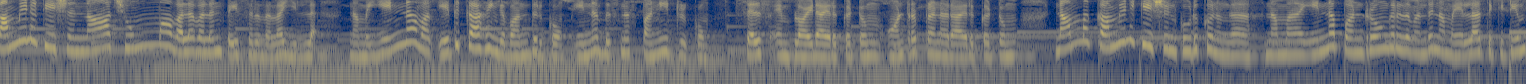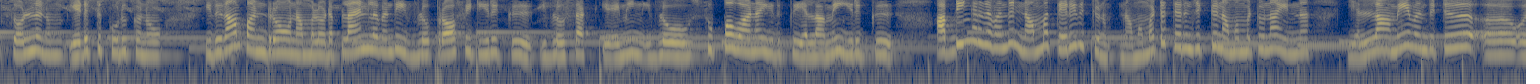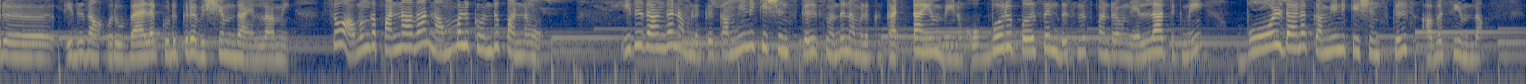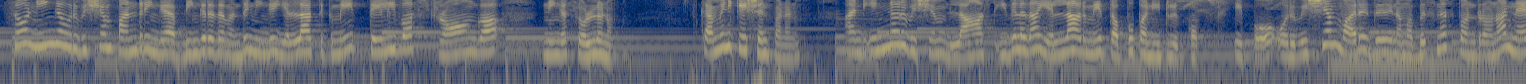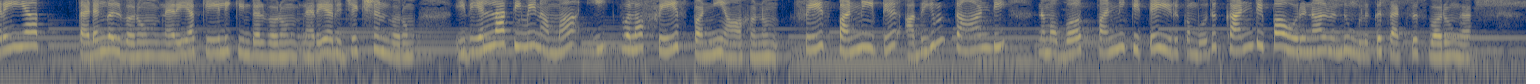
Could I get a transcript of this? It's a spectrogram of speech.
கம்யூனிகேஷன்னா சும்மா வளவலன்னு பேசுகிறதெல்லாம் இல்லை. நம்ம என்ன வ எதுக்காக இங்கே வந்திருக்கோம்? என்ன பிஸ்னஸ் பண்ணிகிட்ருக்கோம் செல்ஃப் எம்ப்ளாய்டாக இருக்கட்டும் ஆண்டர்ப்ரனராக இருக்கட்டும் நம்ம கம்யூனிகேஷன் கொடுக்கணுங்க. நம்ம என்ன பண்ணுறோங்கிறத வந்து நம்ம எல்லாத்துக்கிட்டேயும் சொல்லணும் எடுத்து கொடுக்கணும். இதுதான் பண்ணுறோம் நம்மளோட பிளானில் வந்து இவ்வளோ ப்ராஃபிட் இருக்குது இவ்வளோ சக் ஐ மீன் இவ்வளோ சூப்பர்வான இருக்குது எல்லாமே இருக்குது அப்படிங்கிறத வந்து நம்ம தெரிவிக்கணும். நம்ம மட்டும் தெரிஞ்சுக்கிட்டு நம்ம மட்டும்னா என்ன? எல்லாமே வந்துட்டு ஒரு இதுதான் ஒரு வேலை கொடுக்குற விஷயம்தான் எல்லாமே. ஸோ அவங்க பண்ணாதான் நம்மளுக்கு வந்து பண்ணுவோம். இதுதாங்க நம்மளுக்கு கம்யூனிகேஷன் ஸ்கில்ஸ் வந்து நம்மளுக்கு கட்டாயம் வேணும். ஒவ்வொரு பர்சன் பிஸ்னஸ் பண்ணுறவங்க எல்லாத்துக்குமே போல்டான கம்யூனிகேஷன் ஸ்கில்ஸ் அவசியம்தான். ஸோ நீங்கள் ஒரு விஷயம் பண்ணுறீங்க அப்படிங்கிறத வந்து நீங்கள் எல்லாத்துக்குமே தெளிவாக ஸ்ட்ராங்காக நீங்கள் சொல்லணும். கம்யூனிகேஷன் பண்ணணும். அண்ட் இன்னொரு விஷயம் லாஸ்ட் இதில் தான் எல்லாருமே தப்பு பண்ணிகிட்ருக்கோம் இருக்கோம். இப்போது ஒரு விஷயம் வருது நம்ம பிஸ்னஸ் பண்ணுறோன்னா நிறையா தடங்கள் வரும் நிறையா கேலி கிண்டல் வரும் நிறைய ரிஜெக்ஷன் வரும். இது எல்லாத்தையுமே நம்ம ஈக்குவலாக ஃபேஸ் பண்ணி ஆகணும். ஃபேஸ் பண்ணிட்டு அதையும் தாண்டி நம்ம ஒர்க் பண்ணிக்கிட்டே இருக்கும்போது கண்டிப்பாக ஒரு நாள் வந்து உங்களுக்கு சக்ஸஸ் வருங்க.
